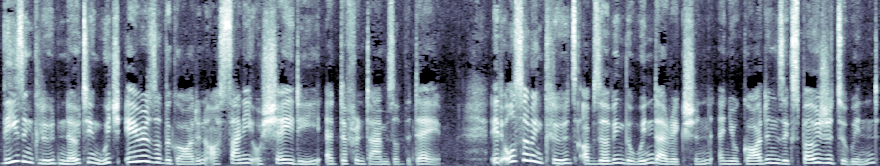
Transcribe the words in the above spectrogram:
These include noting which areas of the garden are sunny or shady at different times of the day. It also includes observing the wind direction and your garden's exposure to wind,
